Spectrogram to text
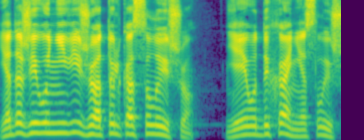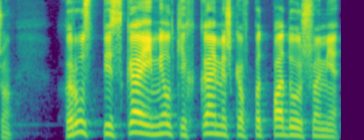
Я даже его не вижу, а только слышу. Я его дыхание слышу. Хруст песка и мелких камешков под подошвами.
